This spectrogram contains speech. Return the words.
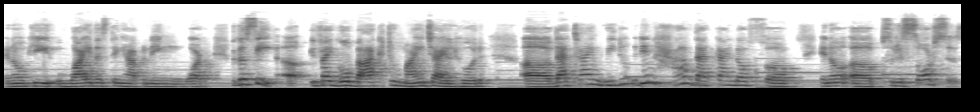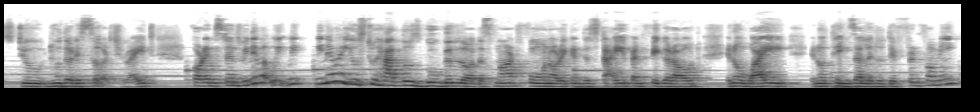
you know why this thing happening what? Because see uh, if i go back to my childhood uh, that time we do we didn't have that kind of uh, you know uh, resources to do the research right? For instance we never we, we, we never used to have those google or the smartphone or you can just type and figure out you know why you know things are a little different for me.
